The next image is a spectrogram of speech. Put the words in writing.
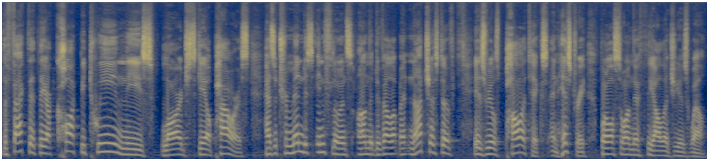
the fact that they are caught between these large scale powers has a tremendous influence on the development not just of Israel's politics and history, but also on their theology as well.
